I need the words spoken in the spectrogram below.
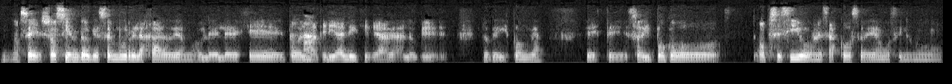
no sé, yo siento que soy muy relajado, digamos, le, dejé todo el material y que haga lo que, lo que disponga. Este, soy poco obsesivo con esas cosas, digamos, sino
